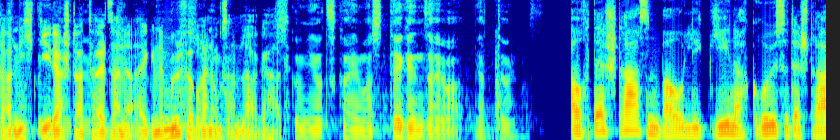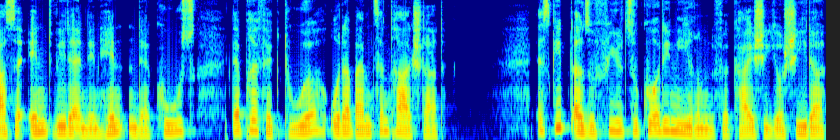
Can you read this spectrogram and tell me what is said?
da nicht jeder Stadtteil seine eigene Müllverbrennungsanlage hat. Auch der Straßenbau liegt je nach Größe der Straße entweder in den Händen der Qs, der Präfektur oder beim Zentralstaat. Es gibt also viel zu koordinieren für Kaishi Yoshida,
